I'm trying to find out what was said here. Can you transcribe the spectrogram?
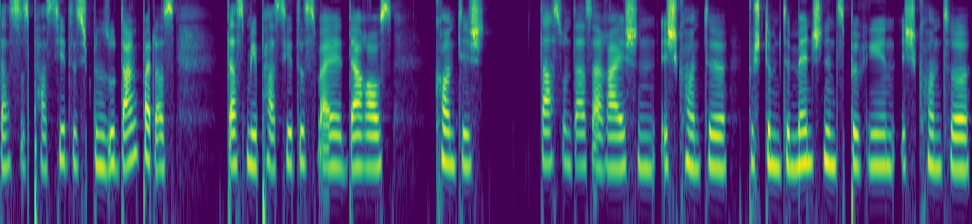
dass es passiert ist. Ich bin so dankbar, dass das mir passiert ist, weil daraus konnte ich das und das erreichen. Ich konnte bestimmte Menschen inspirieren. Ich konnte,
